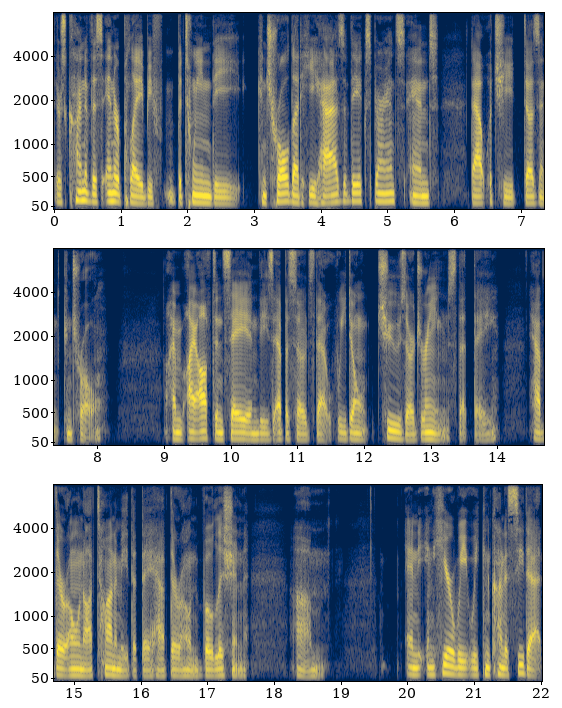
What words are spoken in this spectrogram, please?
there's kind of this interplay bef- between the control that he has of the experience and that which he doesn't control. I'm, I often say in these episodes that we don't choose our dreams, that they have their own autonomy, that they have their own volition. Um, and and here we, we can kind of see that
